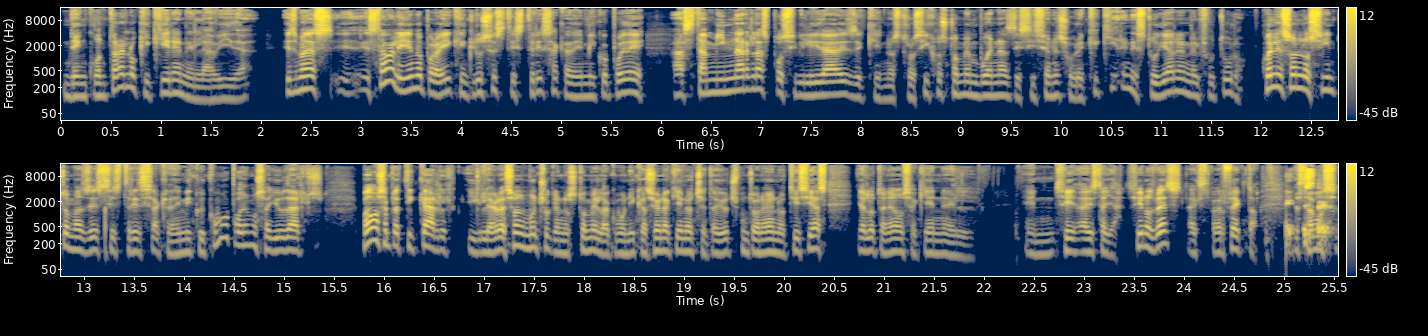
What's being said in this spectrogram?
de encontrar lo que quieren en la vida? Es más, eh, estaba leyendo por ahí que incluso este estrés académico puede hasta minar las posibilidades de que nuestros hijos tomen buenas decisiones sobre qué quieren estudiar en el futuro. ¿Cuáles son los síntomas de este estrés académico y cómo podemos ayudarlos? Vamos a platicar y le agradecemos mucho que nos tome la comunicación aquí en 88.9 Noticias. Ya lo tenemos aquí en el... En, sí, ahí está ya. ¿Sí nos ves? Perfecto. Estamos,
